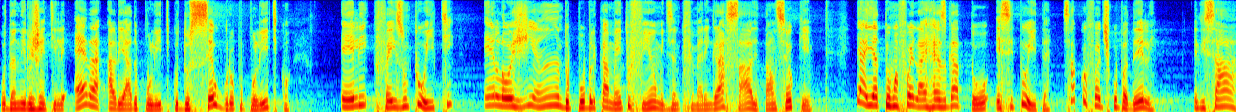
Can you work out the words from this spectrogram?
o Danilo Gentili era aliado político do seu grupo político, ele fez um tweet elogiando publicamente o filme, dizendo que o filme era engraçado e tal, não sei o quê. E aí a turma foi lá e resgatou esse Twitter. Sabe qual foi a desculpa dele? Ele disse: Ah,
